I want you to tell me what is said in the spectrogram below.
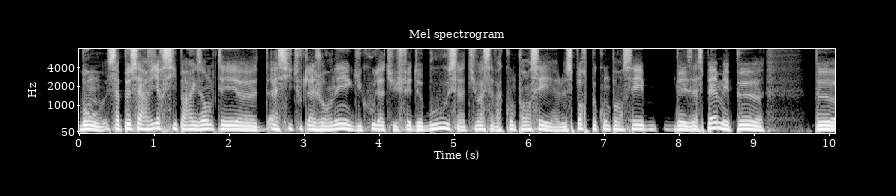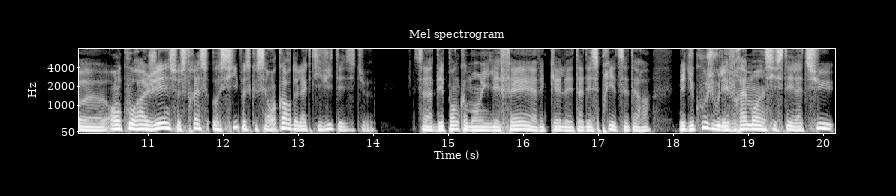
Bon, ça peut servir si par exemple tu es euh, assis toute la journée et que du coup là tu fais debout, ça, tu vois, ça va compenser. Le sport peut compenser des aspects, mais peut, peut euh, encourager ce stress aussi parce que c'est encore de l'activité si tu veux. Ça dépend comment il est fait, avec quel état d'esprit, etc. Mais du coup, je voulais vraiment insister là-dessus.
